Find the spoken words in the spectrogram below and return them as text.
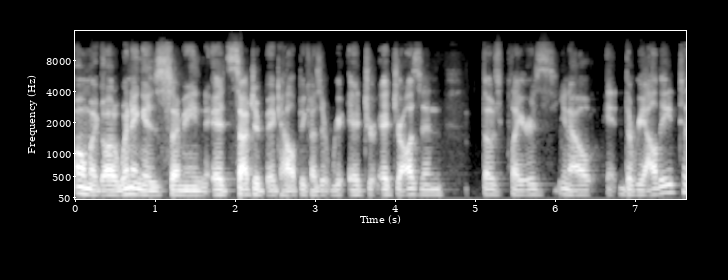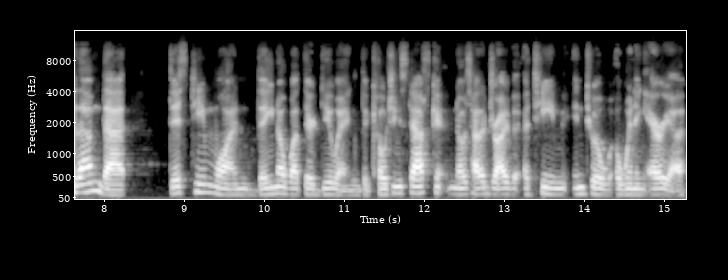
Oh my God, winning is, I mean, it's such a big help because it, it, it draws in those players, you know, the reality to them that this team won. They know what they're doing. The coaching staff knows how to drive a team into a, a, winning area,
